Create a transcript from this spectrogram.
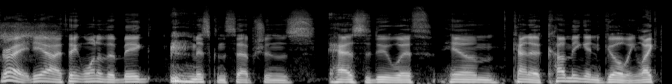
Right. Yeah. I think one of the big misconceptions has to do with him kind of coming and going. Like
